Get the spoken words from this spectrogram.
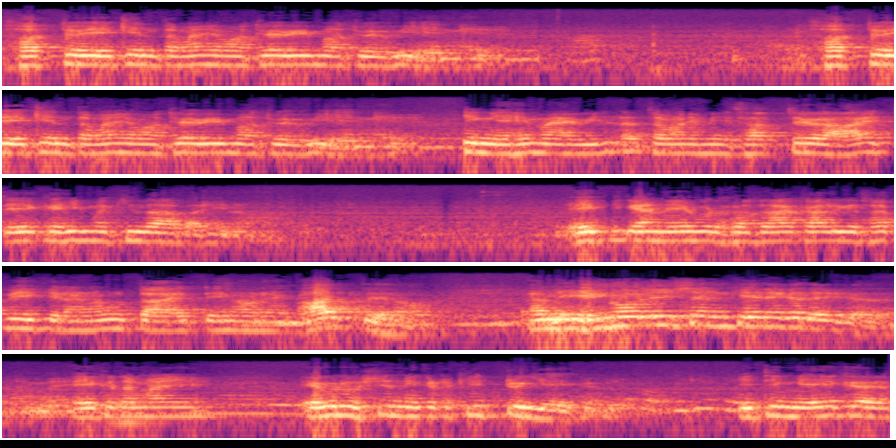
සත්‍යය ඒකෙන් තමයි මතුවෙවි මතුවෙවි එන්නේ. සත්‍යය ඒකෙන් තමයි මතුවෙවි මතුවෙවි එන්නේ. ඉතින් එහෙම ඇවිල්ලා තමයි මේ සත්‍යය ආයෙත් ඒකෙහිම කිඳා බහිනවා. ඒක කියන්නේ ඒගොල්ලෝ සදාකාලික සපේ කියලා. නමුත් ආයෙත් එනවනේ. ආත් වෙනවා. අනේ- ඉන්වොලියුෂන් කියන එකද ඒකද? ඒක තමයි එවලුෂන් එකට කිට්ටුයි ඒක. ඉතින් ඒක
